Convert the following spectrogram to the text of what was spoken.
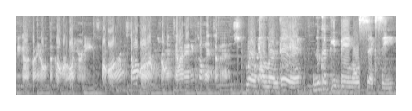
We got dinos to cover all your needs, from arms to alarms, from intimidating to intimate. Well, hello there. Look at you being all sexy,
